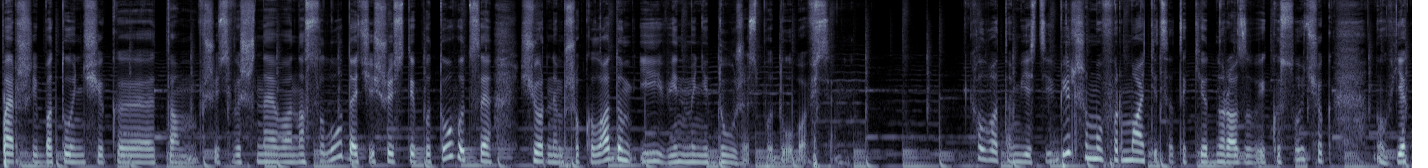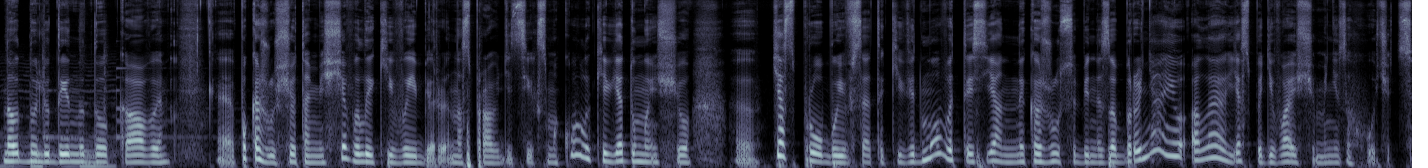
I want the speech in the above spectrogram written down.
перший батончик, е, там щось вишнева насолода чи щось типу того. Це з чорним шоколадом, і він мені дуже сподобався. Халва там є і в більшому форматі, це такий одноразовий кусочок, ну, як на одну людину до кави. Е, Покажу, що там іще великий вибір насправді цих смаколиків. Я думаю, що е, я спробую все-таки відмовитись. Я не кажу собі, не забороняю, але я сподіваюся, що мені захочеться.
